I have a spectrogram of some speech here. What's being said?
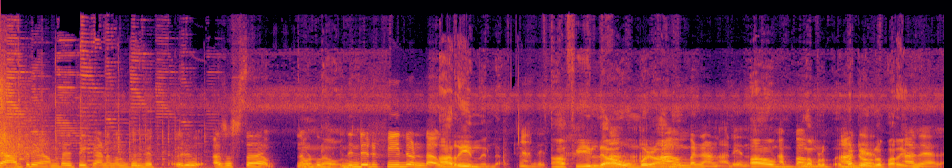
രാത്രി ആകുമ്പോഴത്തേക്കാണ് നമുക്കൊരു ഒരു അസ്വസ്ഥത നമുക്ക് ഇതിന്റെ ഒരു ഫീൽ ഉണ്ടാവും. അറിയുന്നില്ല. ആ ഫീൽ ആവുമ്പോഴാണ് അറിയുന്നത്. അതെ അതെ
